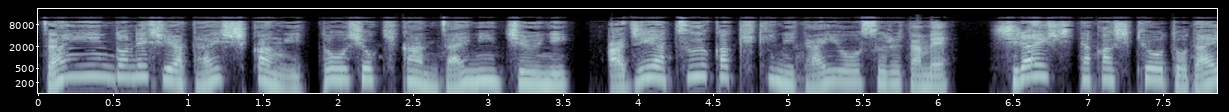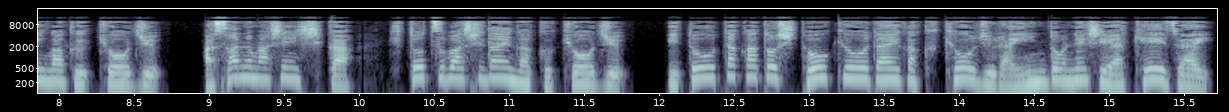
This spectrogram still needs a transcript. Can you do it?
在インドネシア大使館一等書記官在任中にアジア通貨危機に対応するため、白石隆京都大学教授、浅沼紳士家、一橋大学教授、伊藤隆俊東京大学教授らインドネシア経済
